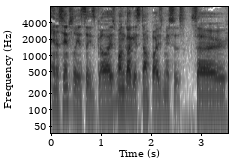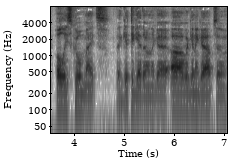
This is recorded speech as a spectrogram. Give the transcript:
And essentially, it's these guys. One guy gets dumped by his missus, so all his schoolmates they get together and they go, "Oh, we're going to go up to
